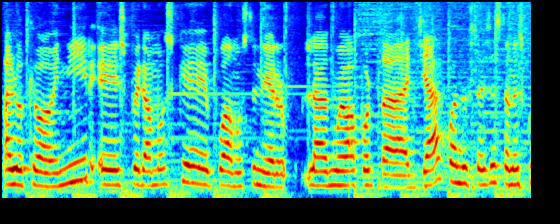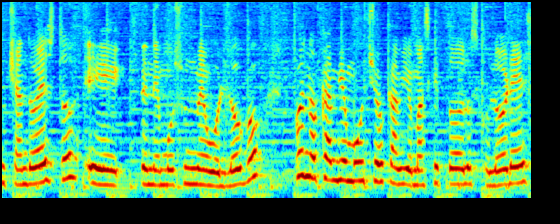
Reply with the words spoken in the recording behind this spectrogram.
a lo que va a venir. Eh, esperamos que podamos tener la nueva portada ya. Cuando ustedes están escuchando esto, eh, tenemos un nuevo logo. Pues no cambió mucho, cambió más que todos los colores.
